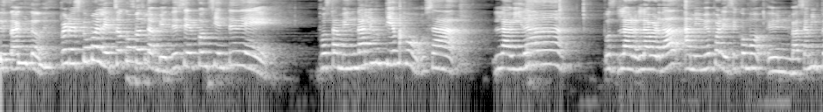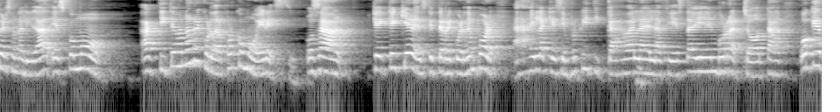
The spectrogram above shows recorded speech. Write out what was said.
Exacto. Pero es como el hecho como también de ser consciente de, pues también darle un tiempo. O sea, la vida, pues la, la verdad a mí me parece como, en base a mi personalidad, es como, a ti te van a recordar por cómo eres. O sea... ¿Qué, ¿Qué quieres? Que te recuerden por, ay, la que siempre criticaba, la de la fiesta bien borrachota, o que,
